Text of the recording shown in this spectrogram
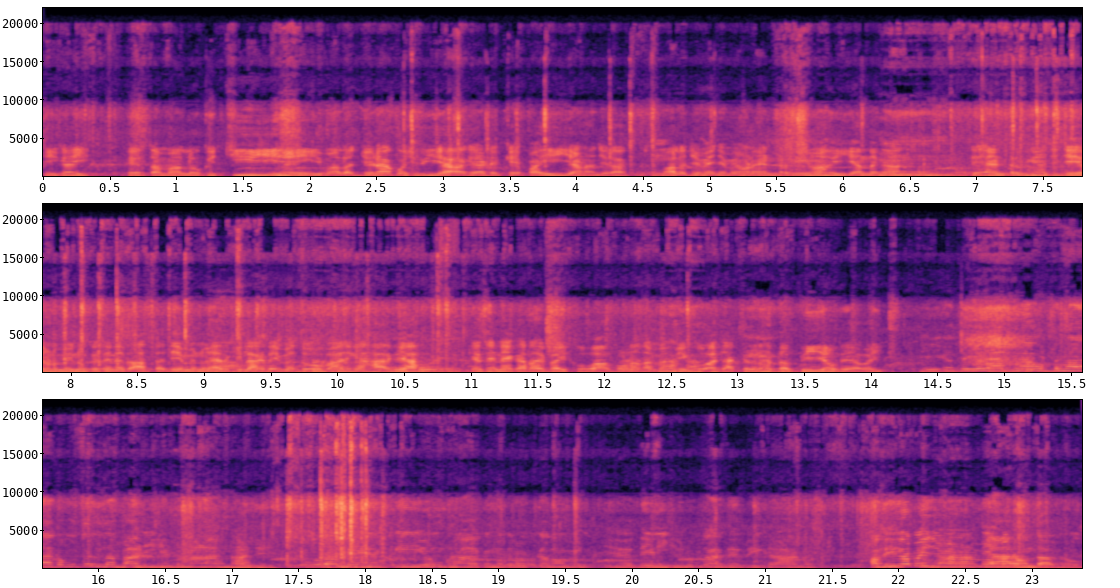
ਠੀਕ ਆ ਜੀ? ਫਿਰ ਤਾਂ ਮੰਨ ਲਓ ਕਿ ਚੀਜ਼ ਹੀ ਹੈ ਮੰਨ ਲਓ ਜਿਹੜਾ ਕੁਝ ਵੀ ਆ ਗਿਆ ਡਿੱਕੇ ਪਾਈ ਜਾਣਾ ਜਿਹੜਾ। ਮੰਨ ਲਓ ਜਿਵੇਂ ਜਿਵੇਂ ਹੁਣ ਇੰਟਰਵਿਊਆਂ ਹੋਈ ਜਾਂਦੀਆਂ ਤੇ ਇੰਟਰਵਿਊਆਂ 'ਚ ਜੇ ਹੁਣ ਮੈਨੂੰ ਕਿਸੇ ਨੇ ਦੱਸਤਾ ਜੇ ਮੈਨੂੰ ਐਤਕੀ ਲੱਗਦਾ ਮੈਂ ਦੋ ਬਾਜ਼ੀਆਂ ਹਾਰ ਗਿਆ ਕਿਸੇ ਨੇ ਕਹਤਾ ਬਾਈ ਖੋਆ ਪਾਉਣਾ ਤਾਂ ਮੈਂ ਵੀ ਖੋਆ ਚੱਕ ਦੇਣਾ ਦੱਬੀ ਆਉਂਦੇ ਆ ਬਾਈ। ਠੀਕ ਹੈ ਤੇ ਜਿਹੜਾ ਆਪਣਾ ਉੱਡਣ ਵਾਲਾ ਕਬੂਤਰ ਹੁੰਦਾ ਬਾਜੀ ਛੱਡਣ ਵਾਲਾ ਹੁੰਦਾ ਹਾਂਜੀ। ਉਹਦਾ ਮੇਨ ਕੀ ਉਹਨੂੰ ਖਰਾਕ ਮਤਲਬ ਕਦੋਂ ਦੇਣੀ ਸ਼ੁਰੂ ਕਰਦੇ ਤੁਸੀਂ ਖਰਾਕ? ਅਸੀਂ ਤਾਂ ਬਾਈ ਜਿਵੇਂ ਕਿੱਦਾਂ ਤਿਆਰ ਹੁੰਦਾ ਫਿਰ ਉਹ।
